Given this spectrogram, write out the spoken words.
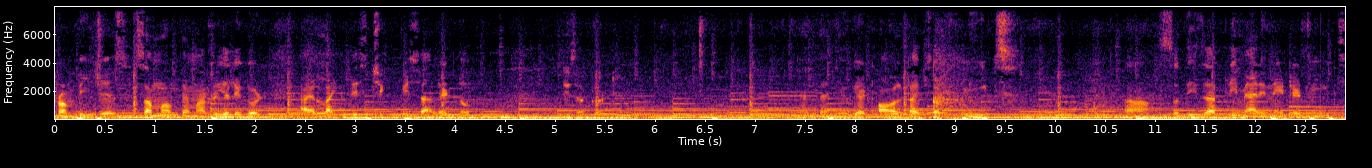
from BJ's. Some of them are really good. I like this chickpea salad though these are good. And then you get all types of meats. Uh, so these are pre-marinated meats.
